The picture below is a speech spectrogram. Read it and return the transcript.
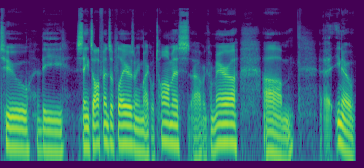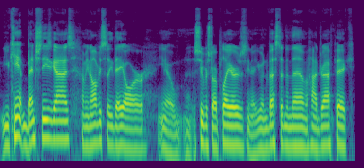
to the Saints offensive players. I mean, Michael Thomas, Alvin Kamara. Um, uh, you know, you can't bench these guys. I mean, obviously they are, you know, superstar players. You know, you invested in them, high draft pick,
